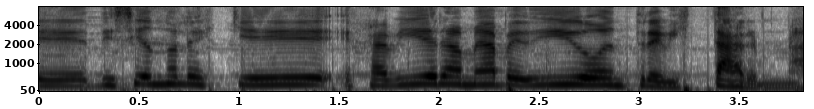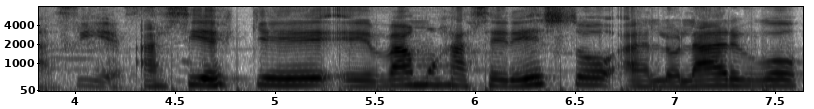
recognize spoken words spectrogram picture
eh, diciéndoles que Javiera me ha pedido entrevistarme. Así es. Así es que eh, vamos a hacer eso a lo largo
